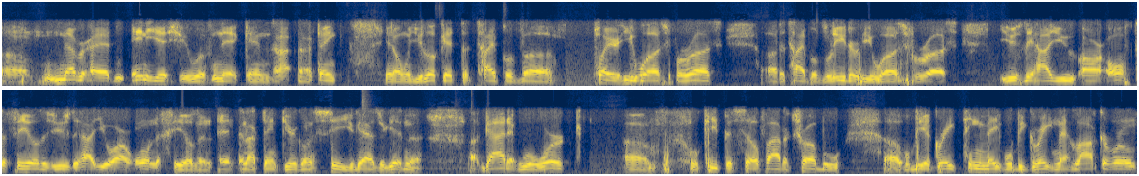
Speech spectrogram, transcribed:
Um, never had any issue with Nick, and I, I think, you know, when you look at the type of uh, player he was for us, uh, the type of leader he was for us. Usually, how you are off the field is usually how you are on the field, and, and, and I think you're going to see you guys are getting a, a guy that will work um, will keep himself out of trouble, uh, will be a great teammate, will be great in that locker room.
